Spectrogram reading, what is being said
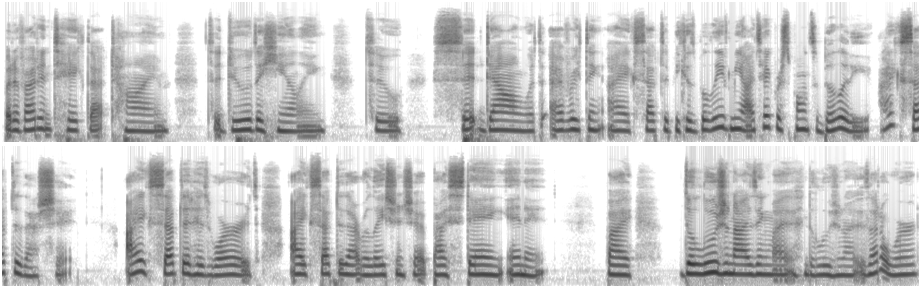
But if I didn't take that time to do the healing, to sit down with everything I accepted because believe me, I take responsibility. I accepted that shit. I accepted his words. I accepted that relationship by staying in it, by delusionizing my delusionize is that a word?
